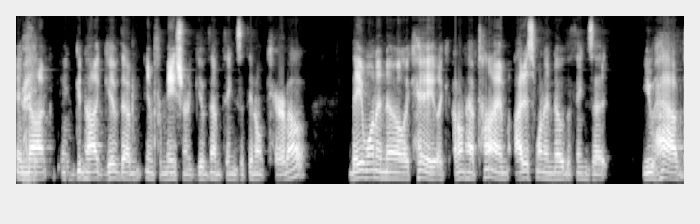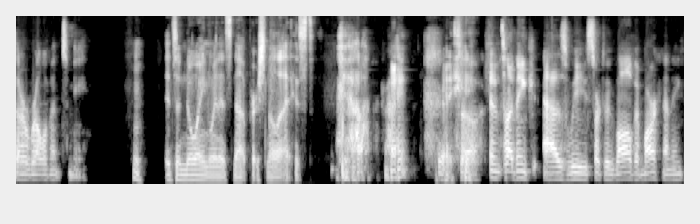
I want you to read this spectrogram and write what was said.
and not and not give them information or give them things that they don't care about. They want to know like, hey, like I don't have time. I just want to know the things that you have that are relevant to me. Hmm. It's annoying when it's not personalized. Yeah, right. Right. So, and so I think as we start to evolve in marketing, I think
